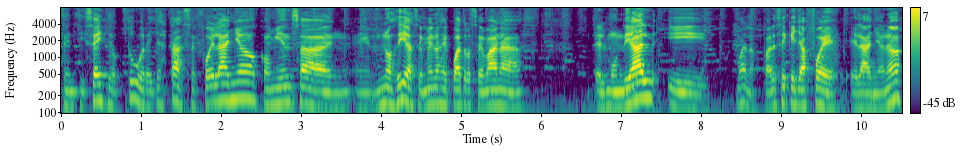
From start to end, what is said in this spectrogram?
26 de octubre, ya está, se fue el año, comienza en, unos días, en menos de cuatro semanas, el Mundial y bueno, parece que ya fue el año, ¿no?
